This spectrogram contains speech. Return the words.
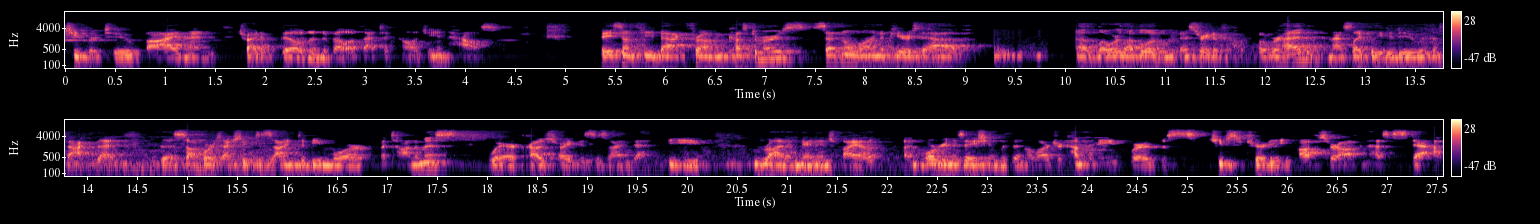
cheaper to buy than try to build and develop that technology in house. Based on feedback from customers, SentinelOne appears to have a lower level of administrative overhead, and that's likely to do with the fact that the software is actually designed to be more autonomous, where CrowdStrike is designed to be run and managed by a, an organization within a larger company, where the chief security officer often has a staff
